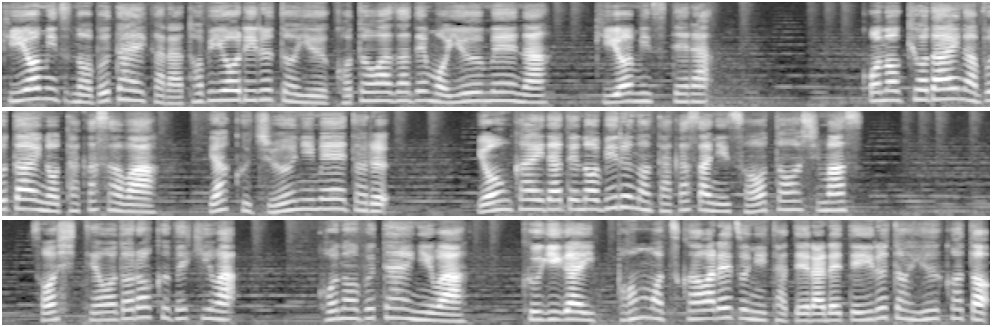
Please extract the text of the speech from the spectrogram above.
清水の舞台から飛び降りるということわざでも有名な清水寺。この巨大な舞台の高さは約12メートル、4階建てのビルの高さに相当します。そして驚くべきは、この舞台には釘が一本も使われずに建てられているということ。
